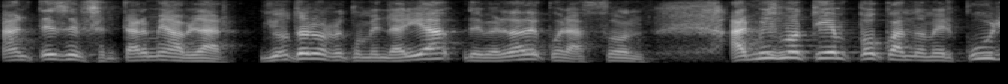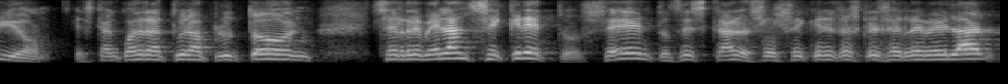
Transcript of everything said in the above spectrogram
antes de sentarme a hablar. Yo te lo recomendaría de verdad de corazón. Al mismo tiempo, cuando Mercurio está en cuadratura Plutón, se revelan secretos. ¿eh? Entonces, claro, esos secretos que se revelan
